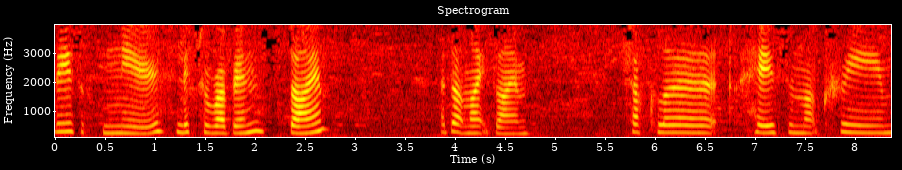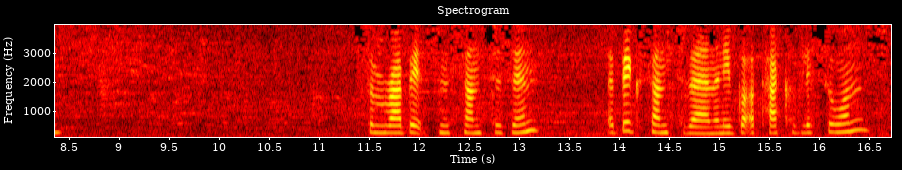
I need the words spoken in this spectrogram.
these new, Little Robins, Daim. I don't like Daim. Chocolate, hazelnut cream. Some rabbits and Santas in. A big Santa there and then you've got a pack of little ones.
